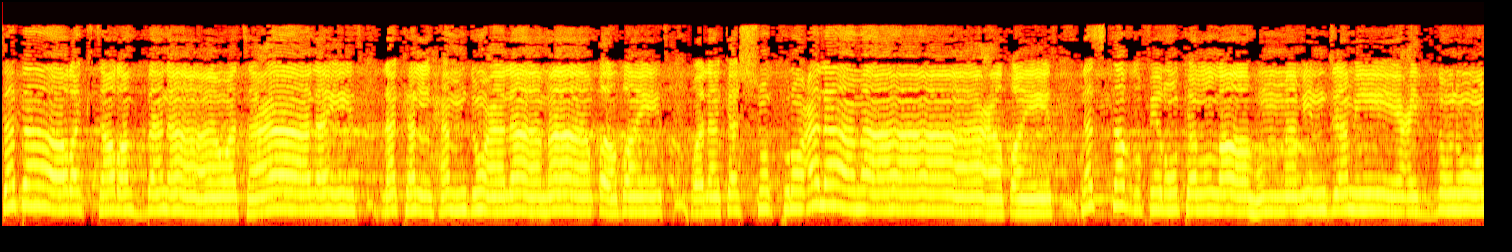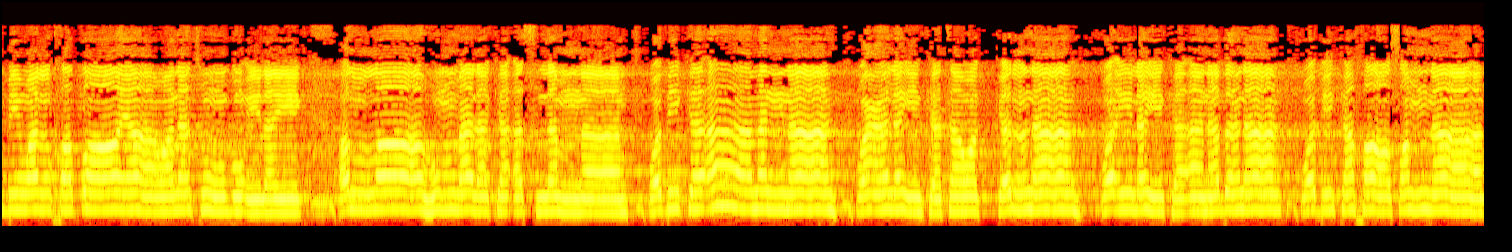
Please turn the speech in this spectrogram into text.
تباركت ربنا وتعاليت لك الحمد على ما قضيت ولك الشكر على ما أعطيت. نستغفرك اللهم من جميع الذنوب والخطايا ونتوب إليك. اللهم لك أسلمنا وبك آمنا وعليك توكلنا وإليك أنبنا وبك خاصمنا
